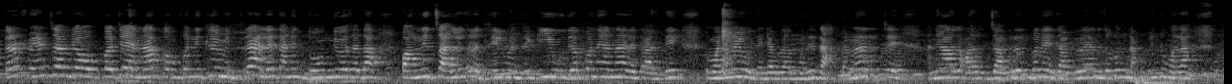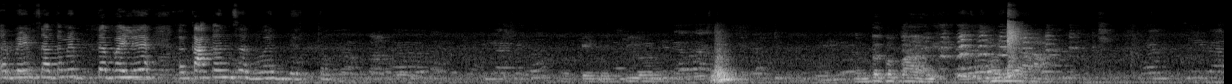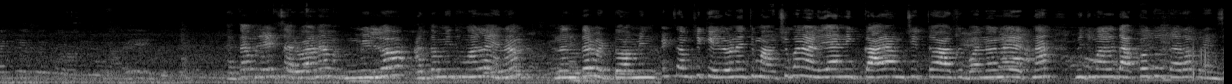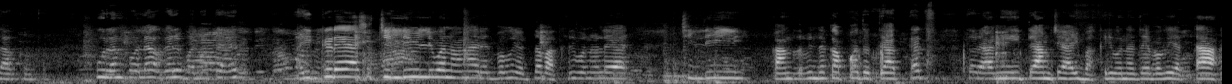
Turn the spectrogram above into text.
तर फ्रेंड्स आमच्या ओप्पाचे आहे ना कंपनीतले मित्र आलेत आणि दोन दिवस आता पाहुणे चालूच राहतील म्हणजे की उद्या पण आरती तुम्हाला मी उद्याच्या ब्लॉगमध्ये दाखवणारच आहे. आणि आज आज जागरण पण आहे जागरणाचं पण दाखवेन तुम्हाला. तर फ्रेंड्स आता मी तर पहिले काकांसोबत भेटतो. नंतर पप्पा. आता फ्रेंड्स सर्वांना मिळलो आता मी तुम्हाला आहे ना नंतर भेटतो. आम्ही आमची केलोण्याची मावशी पण आली आहे आणि काय आमची इथं आज बनवणार आहेत ना मी तुम्हाला दाखवतो तर फ्रेंड्स दाखवतो. पुरणपोळ्या वगैरे बनवत आहेत. इकडे अशी चिल्ली विल्ली बनवणार आहेत. बघू शकता भाकरी बनवल्या आहेत. चिल्ली कांदा बिंदा कापत होते आत्ताच. तर आणि इथे आमची आई भाकरी बनवत आहे. बघू शकता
